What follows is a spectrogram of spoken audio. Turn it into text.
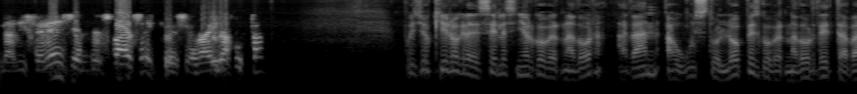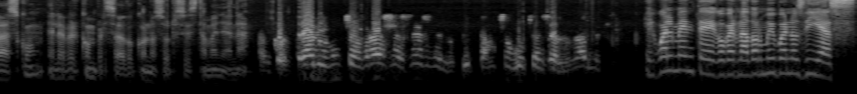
la diferencia, el desfase y que se va a ir ajustando. Pues yo quiero agradecerle, señor gobernador Adán Augusto López, gobernador de Tabasco, el haber conversado con nosotros esta mañana. Al contrario, muchas gracias, Sergio Lupita, mucho gusto en saludarle. Igualmente, gobernador, muy buenos días.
